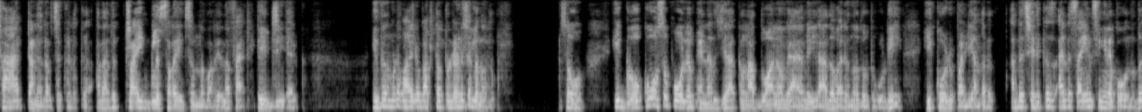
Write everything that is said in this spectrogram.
ഫാറ്റാണ് എനർജിക്ക് എടുക്കുക. അതായത് ട്രൈഗ്ലിസറൈഡ്സ് എന്ന് പറയുന്ന ഫാറ്റ് ടി ജി എൽ ഇത് നമ്മുടെ വായു ഭക്ഷണത്തിലൂടെയാണ് ചെല്ലുന്നത്. സോ ഈ ഗ്ലൂക്കോസ് പോലും എനർജി ആക്കാനുള്ള അധ്വാനവും വ്യായാമം ഇല്ലാതെ വരുന്നതോടുകൂടി ഈ കോഴി പടിയാൻ തുടങ്ങും. അത് ശരിക്കും അതിന്റെ സയൻസ് ഇങ്ങനെ പോകുന്നത്.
